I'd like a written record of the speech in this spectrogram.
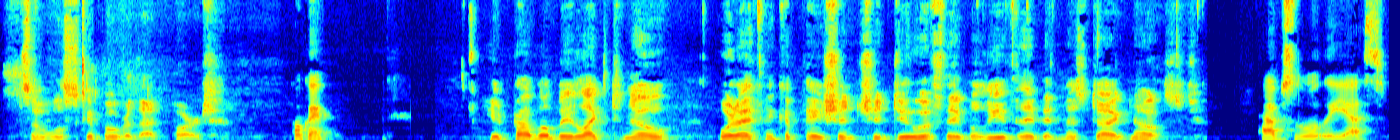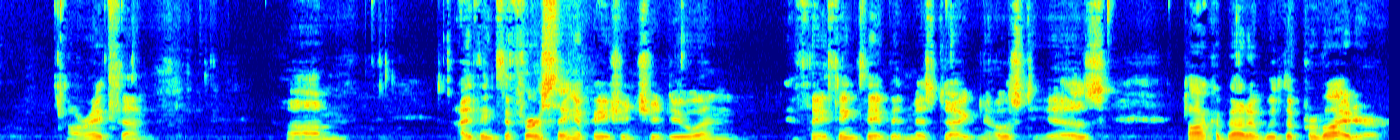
So we'll skip over that part. Okay. You'd probably like to know what I think a patient should do if they believe they've been misdiagnosed. Absolutely, yes. All right, then. Um, I think the first thing a patient should do, and if they think they've been misdiagnosed is talk about it with the provider.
